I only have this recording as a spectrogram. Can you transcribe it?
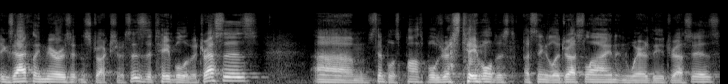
exactly mirrors it in structure. So this is a table of addresses, um, simplest possible address table, just a single address line and where the address is.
